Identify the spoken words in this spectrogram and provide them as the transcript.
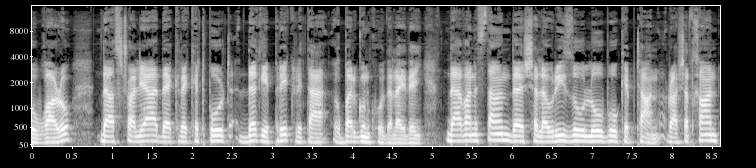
لوبغاړو د استرالیا د کرکټ بورډ دغه پریکړه ته خبرګون خودلای دی د افغانستان د شلوريزو لوبو کپټان راشد خان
